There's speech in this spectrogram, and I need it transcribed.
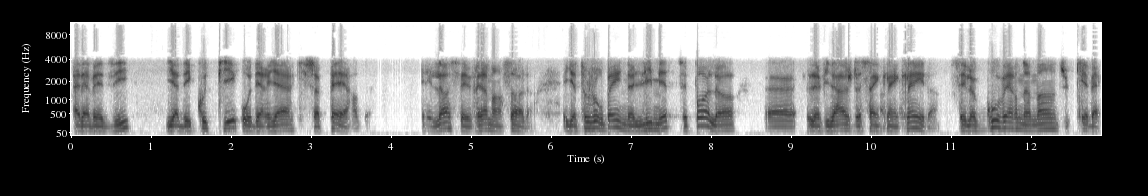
Elle avait dit, il y a des coups de pied au derrière qui se perdent. Et là, c'est vraiment ça. Il y a toujours bien une limite. C'est pas là euh, le village de Saint-Clinclin, là. C'est le gouvernement du Québec.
